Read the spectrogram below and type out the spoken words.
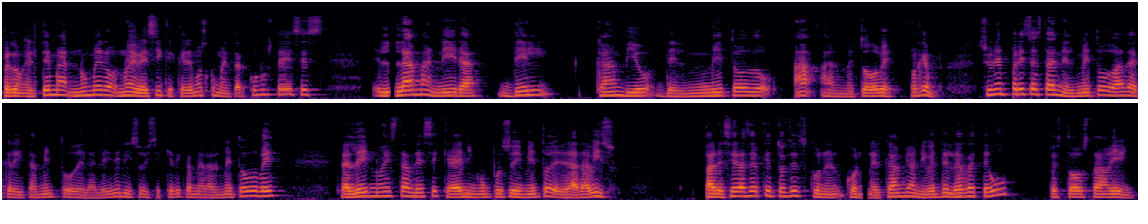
perdón, el tema número 9, sí, que queremos comentar con ustedes es la manera del cambio del método A al método B. Por ejemplo, si una empresa está en el método A de acreditamiento de la ley del ISO y se quiere cambiar al método B, la ley no establece que haya ningún procedimiento de dar aviso. Pareciera ser que entonces con el, con el cambio a nivel del RTU, pues todo está bien.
